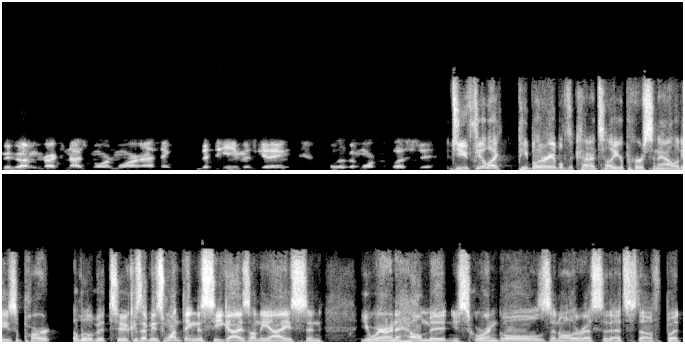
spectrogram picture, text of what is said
we've gotten recognized more and more. I think the team is getting a little bit more publicity. Do you feel like people are able to kind of tell your personalities apart a little bit too? Because I mean, it's one thing to see guys on the ice and you're wearing a helmet and you're scoring goals and all the rest of that stuff, but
